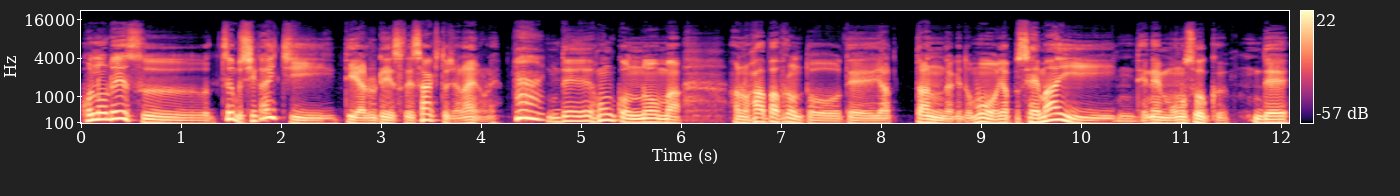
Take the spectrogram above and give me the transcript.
このレース全部市街地でやるレースでサーキットじゃないのね。はい、で香港の,、まあ、あのハーバーフロントでやったんだけどもやっぱ狭いんでねものすごく。で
